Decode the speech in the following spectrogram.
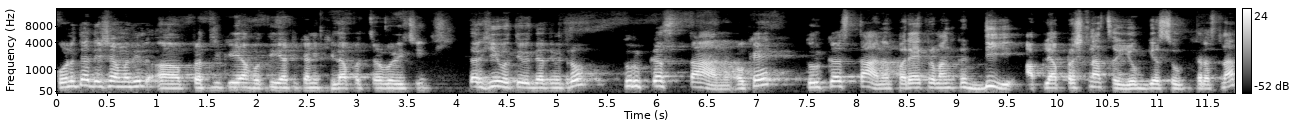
कोणत्या देशामधील प्रतिक्रिया होती या ठिकाणी खिलाफत चळवळीची? तर ही होती विद्यार्थी मित्रो तुर्कस्तान ओके? तुर्कस्तान पर्याय क्रमांक डी आपल्या प्रश्नाचं योग्य उत्तर असणार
